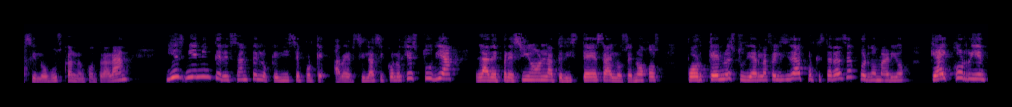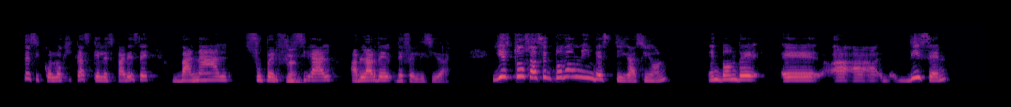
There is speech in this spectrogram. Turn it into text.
si lo buscan lo encontrarán. Y es bien interesante lo que dice, porque, a ver, si la psicología estudia la depresión, la tristeza, los enojos, ¿por qué no estudiar la felicidad? Porque estarás de acuerdo, Mario, que hay corrientes psicológicas que les parece banal, superficial hablar de, de felicidad. Y estos hacen toda una investigación en donde eh, dicen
